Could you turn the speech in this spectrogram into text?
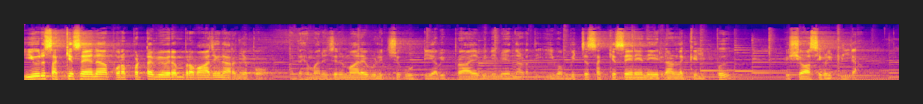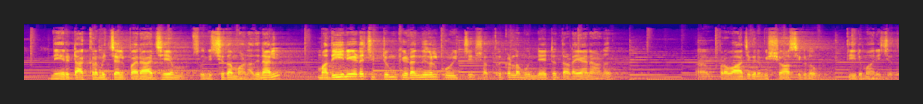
ഈ ഒരു സഖ്യസേന പുറപ്പെട്ട വിവരം പ്രവാചകൻ അറിഞ്ഞപ്പോൾ അദ്ദേഹം അനുചരന്മാരെ വിളിച്ചു കൂട്ടി അഭിപ്രായ വിനിമയം നടത്തി. ഈ വമ്പിച്ച സഖ്യസേനയെ നേരിടാനുള്ള കെൽപ്പ് വിശ്വാസികൾക്കില്ല. നേരിട്ട് ആക്രമിച്ചാൽ പരാജയം സുനിശ്ചിതമാണ്. അതിനാൽ മദീനയുടെ ചുറ്റും കിടങ്ങുകൾ കുഴിച്ച് ശത്രുക്കളുടെ മുന്നേറ്റം തടയാനാണ് പ്രവാചകനും വിശ്വാസികളും തീരുമാനിച്ചത്.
